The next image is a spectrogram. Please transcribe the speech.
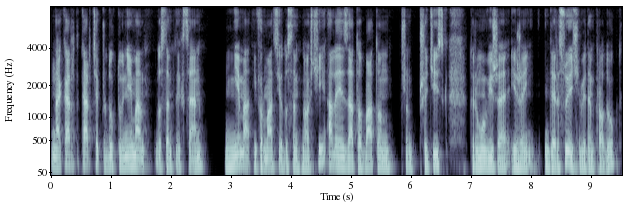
na kar karcie produktu nie ma dostępnych cen, nie ma informacji o dostępności, ale jest za to baton, przycisk, który mówi, że jeżeli interesuje Ciebie ten produkt,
